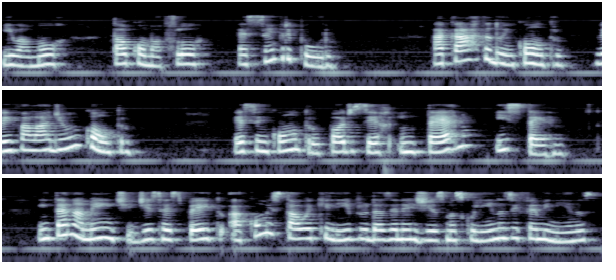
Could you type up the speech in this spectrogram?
E o amor, tal como a flor, é sempre puro. A carta do encontro vem falar de um encontro. Esse encontro pode ser interno e externo. Internamente diz respeito a como está o equilíbrio das energias masculinas e femininas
